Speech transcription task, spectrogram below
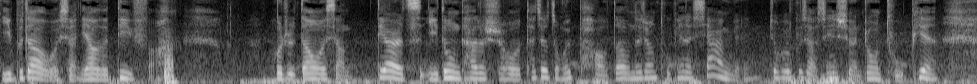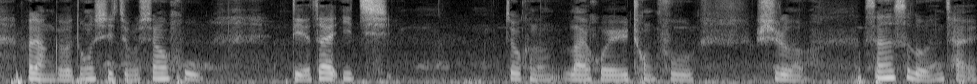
移不到我想要的地方，或者当我想。第二次移动它的时候，它就总会跑到那张图片的下面，就会不小心选中图片和两个东西就相互叠在一起，就可能来回重复试了三四轮才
